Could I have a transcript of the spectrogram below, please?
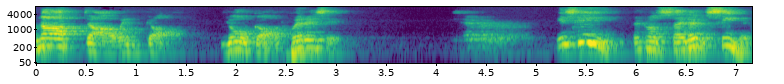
Not Darwin, God. Your God. Where is he? Is he? Because I don't see him.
